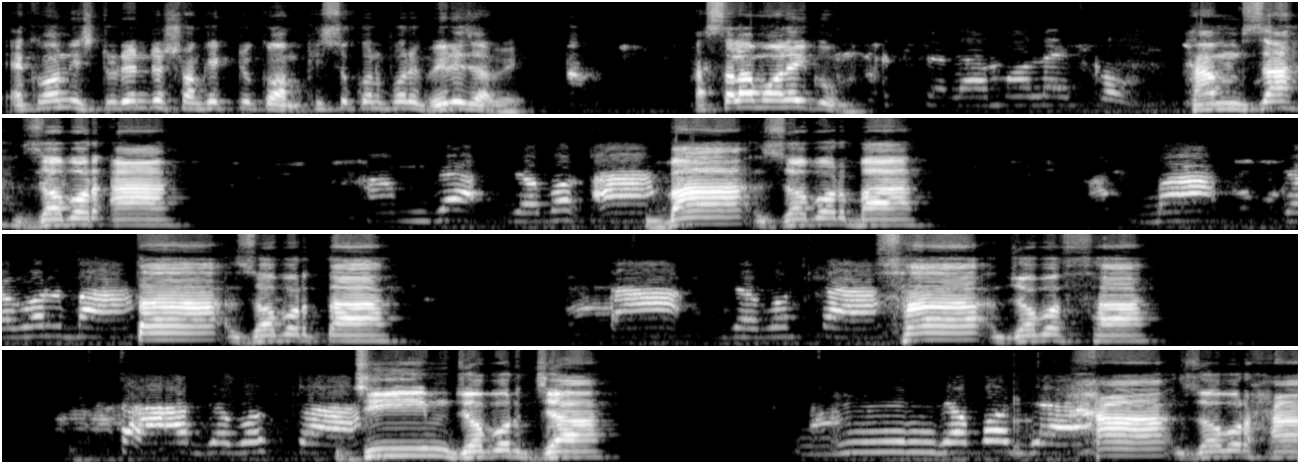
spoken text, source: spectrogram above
এখন স্টুডেন্টের সংখ্যা একটু কম। কিছুক্ষণ পরে বেড়ে যাবে। আসসালামু আলাইকুম। হামজা জবর আ। বা জবর বা। তা জবর তা। সা জবর সা। জিম জবর জা। হা জবর হা।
